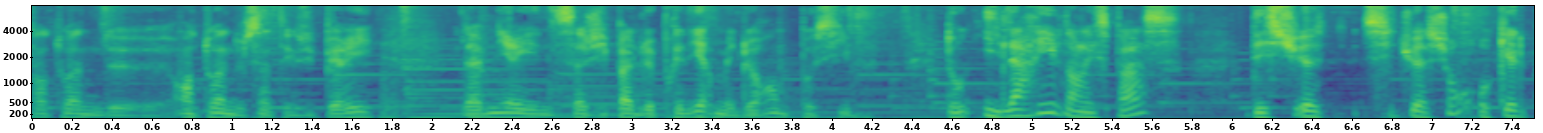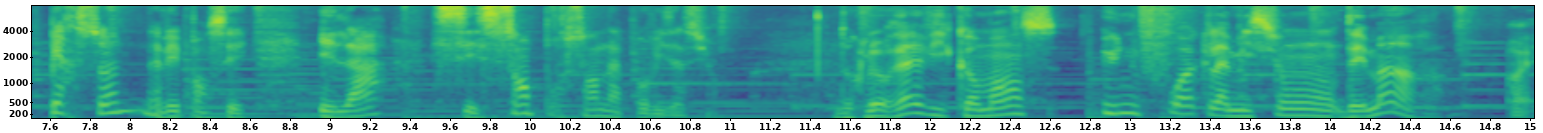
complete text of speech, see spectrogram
Antoine de, Antoine de Saint-Exupéry, l'avenir, il ne s'agit pas de le prédire, mais de le rendre possible. Donc il arrive dans l'espace des situations auxquelles personne n'avait pensé. Et là, c'est 100% de l'improvisation. Donc le rêve, il commence une fois que la mission démarre. Ouais.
